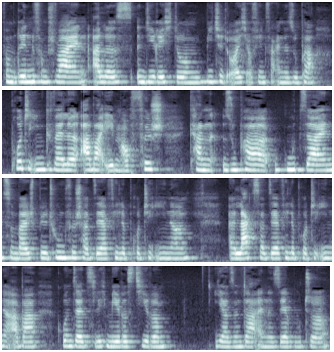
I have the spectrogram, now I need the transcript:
vom Rind, vom Schwein, alles in die Richtung bietet euch auf jeden Fall eine super Proteinquelle, aber eben auch Fisch kann super gut sein. Zum Beispiel Thunfisch hat sehr viele Proteine, äh, Lachs hat sehr viele Proteine, aber grundsätzlich Meerestiere ja, sind da eine sehr gute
